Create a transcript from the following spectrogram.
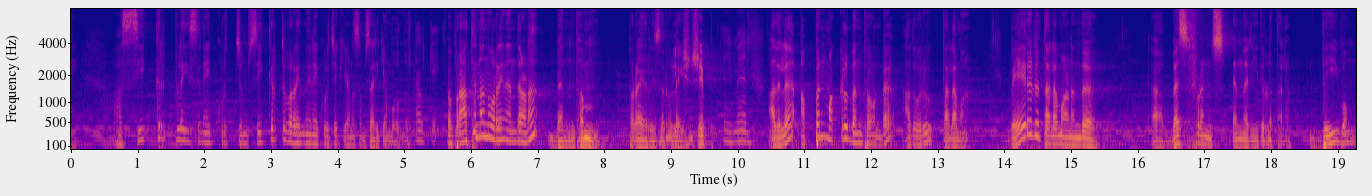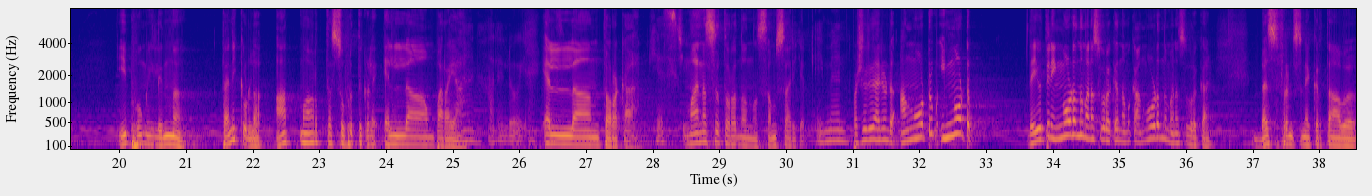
ആ സീക്രട്ട് പ്ലേസിനെ കുറിച്ചും സീക്രട്ട് പറയുന്നതിനെ കുറിച്ചൊക്കെയാണ് സംസാരിക്കാൻ പോകുന്നത്. അപ്പൊ അപ്പോൾ പ്രാർത്ഥന എന്ന് പറയുന്നത് എന്താണ്? ബന്ധം. Prayer is a relationship Amen. അതിൽ അപ്പൻ മക്കൾ ബന്ധമുണ്ട് അതൊരു തലമാണ്. വേറൊരു തലമാണെന്ത്? ബെസ്റ്റ് ഫ്രണ്ട്സ് എന്ന രീതിയിലുള്ള തലം. ദൈവം ഈ ഭൂമിയിൽ ഇന്ന് തനിക്കുള്ള ആത്മാർത്ഥ സുഹൃത്തുക്കളെ എല്ലാം പറയാൻ. എല്ലാം തുറക്കാൻ. മനസ്സ് തുറന്നൊന്ന് സംസാരിക്കാൻ. പക്ഷെ ഒരു കാര്യമുണ്ട് അങ്ങോട്ടും ഇങ്ങോട്ടും ദൈവത്തിന് ഇങ്ങോട്ടൊന്ന് മനസ്സ് തുറക്കാൻ നമുക്ക് അങ്ങോട്ടൊന്ന് മനസ്സ് തുറക്കാൻ ബെസ്റ്റ് ഫ്രണ്ട്സിനെ കർത്താവ്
